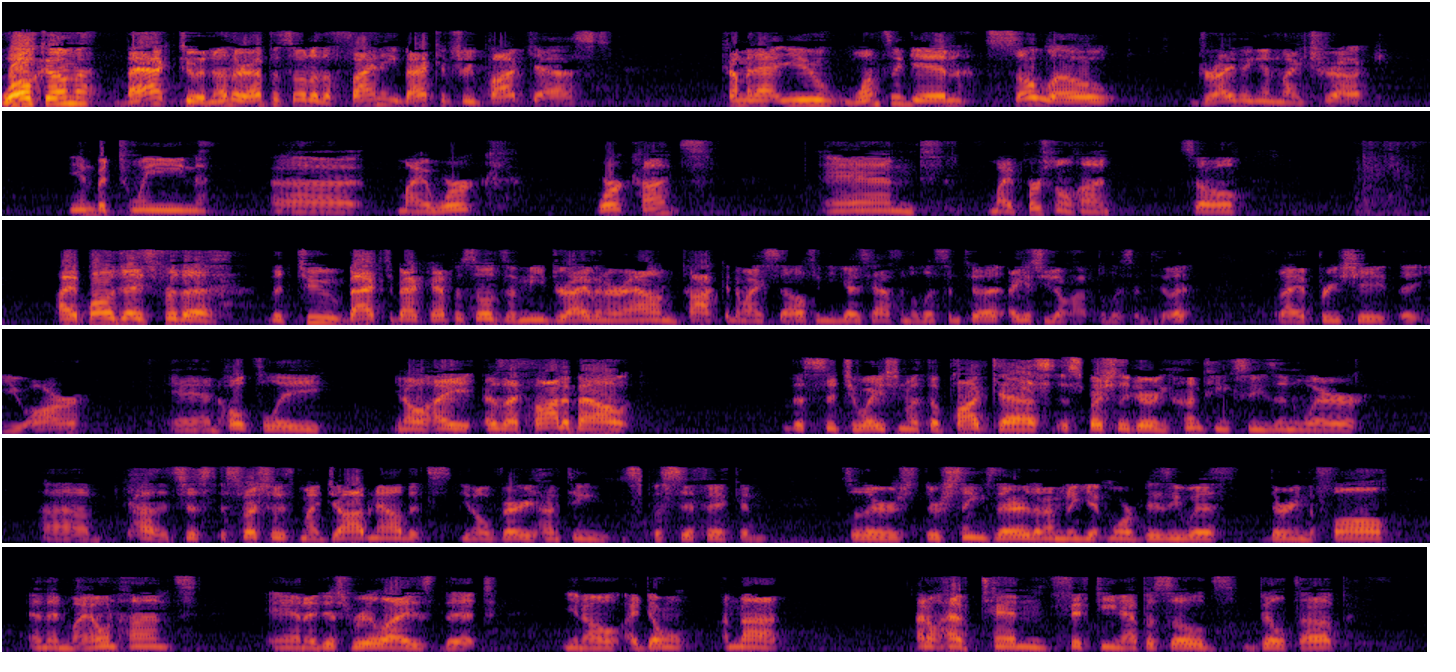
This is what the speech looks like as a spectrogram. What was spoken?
Welcome back to another episode of the Finding Backcountry podcast. Coming at you once again, solo, driving in my truck in between uh, my work work hunts and my personal hunt. So I apologize for the the two back-to-back episodes of me driving around talking to myself and you guys having to listen to it. I guess you don't have to listen to it, but I appreciate that you are and hopefully, you know, I as I thought about the situation with the podcast, especially during hunting season, where um, God, it's just especially with my job now that's you know very hunting specific, and so there's there's things there that I'm going to get more busy with during the fall, and then my own hunts, and I just realized that you know I don't I'm not I don't have 10, 15 episodes built up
